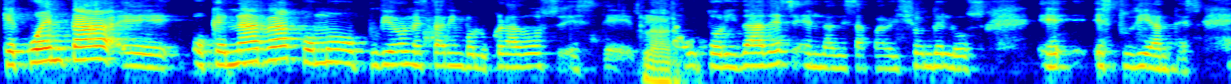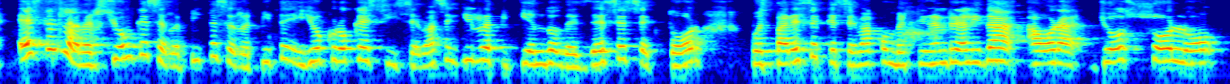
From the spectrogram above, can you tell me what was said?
que cuenta eh, o que narra cómo pudieron estar involucrados este, autoridades en la desaparición de los eh, estudiantes. Esta es la versión que se repite, se repite, y yo creo que si se va a seguir repitiendo desde ese sector, pues parece que se va a convertir en realidad. Ahora, yo solo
